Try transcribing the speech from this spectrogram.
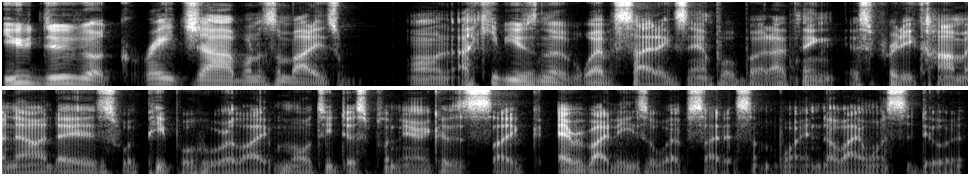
You do a great job on somebody's on I keep using the website example, but I think it's pretty common nowadays with people who are like multidisciplinary because it's like everybody needs a website at some point. Nobody wants to do it.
